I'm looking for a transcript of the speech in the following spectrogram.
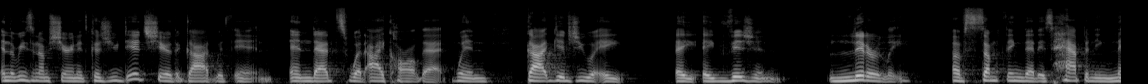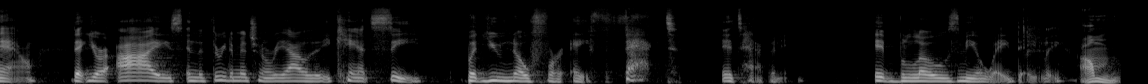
And the reason I'm sharing it because you did share the God within, and that's what I call that when God gives you a a, a vision, literally, of something that is happening now that your eyes in the three dimensional reality can't see, but you know for a fact it's happening. It blows me away daily. I'm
